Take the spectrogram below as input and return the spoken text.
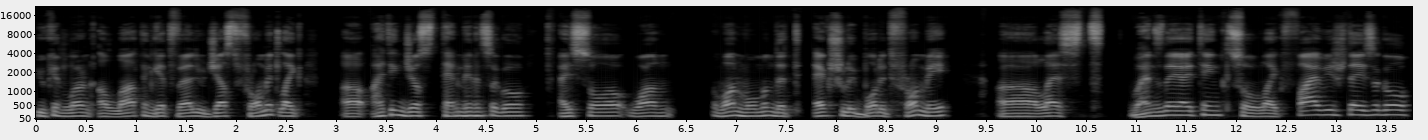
You can learn a lot and get value just from it. Like uh, I think just 10 minutes ago, I saw one one woman that actually bought it from me uh, last Wednesday, I think, so like five ish days ago,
